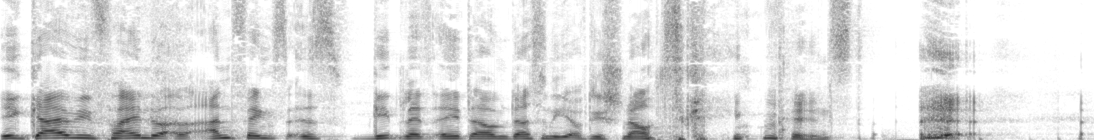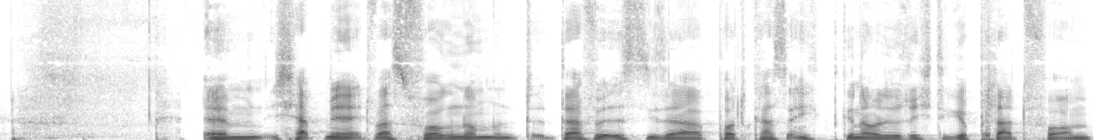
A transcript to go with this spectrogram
egal wie fein du anfängst, es geht letztendlich darum, dass du nicht auf die Schnauze kriegen willst. Ähm, ich habe mir etwas vorgenommen und dafür ist dieser Podcast eigentlich genau die richtige Plattform.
